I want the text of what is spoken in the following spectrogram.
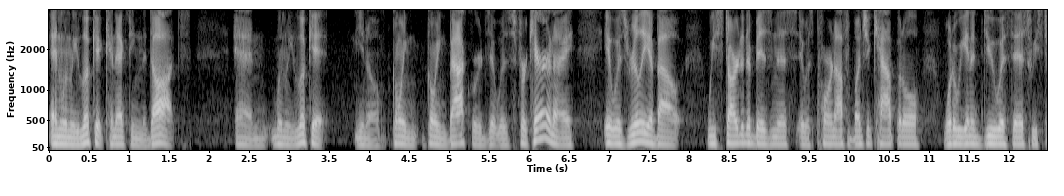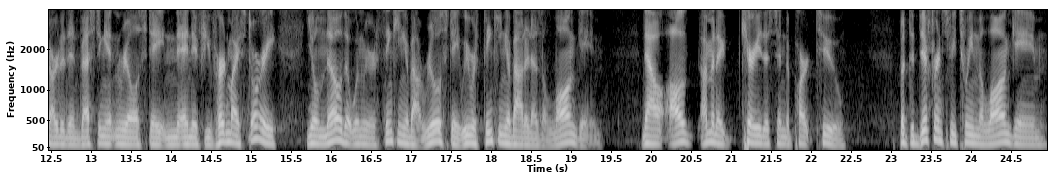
And when we look at connecting the dots, and when we look at, you know, going going backwards, it was for Kara and I, it was really about we started a business. It was pouring off a bunch of capital. What are we going to do with this? We started investing it in real estate. And, and if you've heard my story, you'll know that when we were thinking about real estate, we were thinking about it as a long game. Now, I'll, I'm going to carry this into part two. But the difference between the long game,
